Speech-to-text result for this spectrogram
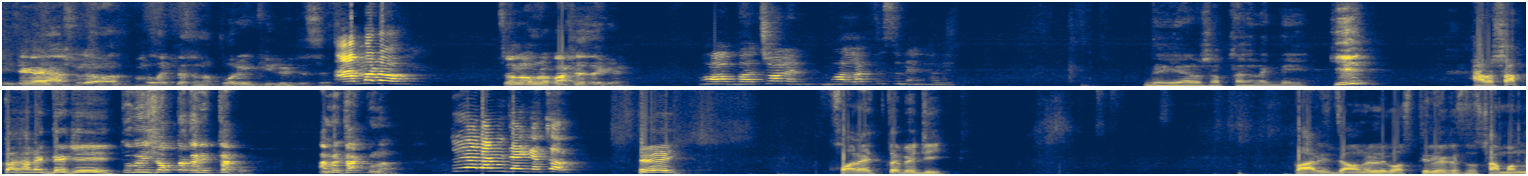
এই জায়গায় আসলে আমার ভালো লাগতেছে না বোরিং ফিল হইতেছে। আমারও। চলো আমরা বাসায় যাই বাবা চলেন ভালো লাগতেছে না এখানে। দেখি আরও সপ্তাহখানেক দেখি কি? আরও সপ্তাহখানেক দেখি। তুমি সপ্তাহখানিক থাকো আমি থাকব না। তুই আর আমি জায়গা চল। এই খরাইতে বেটি বাড়ির যাওয়ার লেগে অস্থির হয়ে গেছো সামান্য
